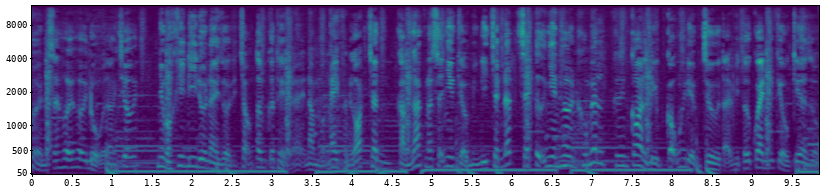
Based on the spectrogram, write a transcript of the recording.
người nó sẽ hơi hơi đổ ra đằng trước ấy. nhưng mà khi đi đôi này rồi thì trọng tâm cơ thể lại nằm ở ngay phần gót chân. Cảm giác nó sẽ như kiểu mình đi chân đất, sẽ tự nhiên hơn. Không biết nên coi là điểm cộng hay điểm trừ, tại vì tôi quen cái kiểu kia rồi.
